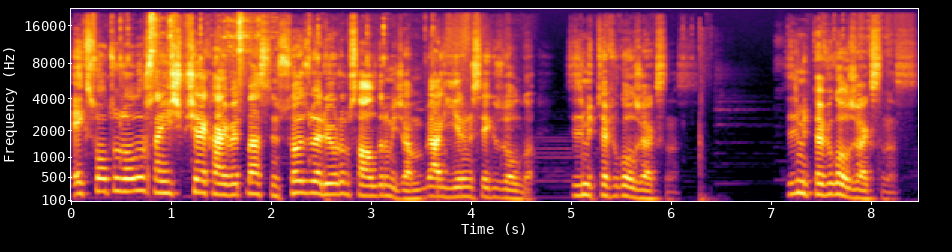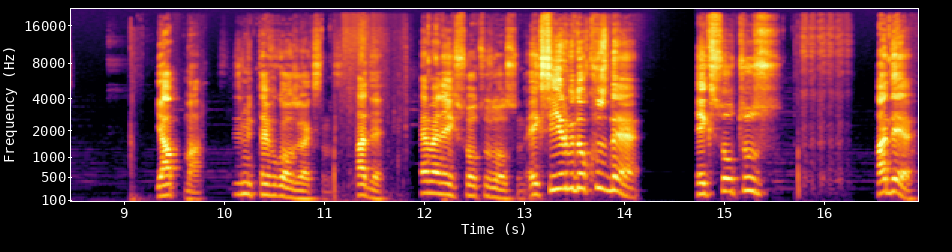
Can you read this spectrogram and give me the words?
Eksi 30 olursan hiçbir şey kaybetmezsin. Söz veriyorum saldırmayacağım. Belki 28 oldu. Siz müttefik olacaksınız. Siz müttefik olacaksınız. Yapma. Siz müttefik olacaksınız. Hadi. Hemen eksi 30 olsun. Eksi 29 ne? Eksi 30. Hadi.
